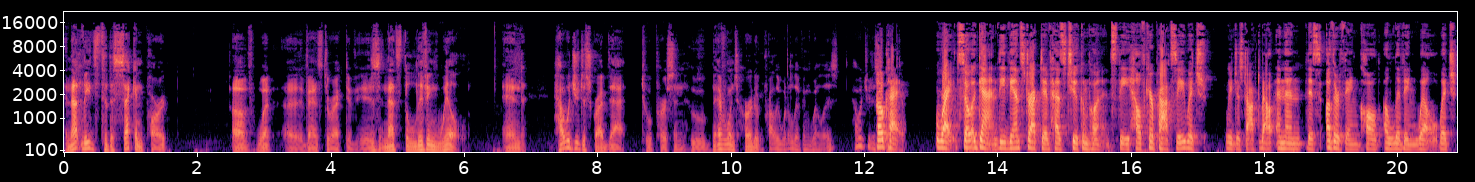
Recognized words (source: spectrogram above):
And that leads to the second part of what uh, advanced directive is, and that's the living will. And how would you describe that to a person who everyone's heard of probably what a living will is? How would you describe Okay. that? Right. So again, the advanced directive has two components the healthcare proxy, which we just talked about, and then this other thing called a living will, which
